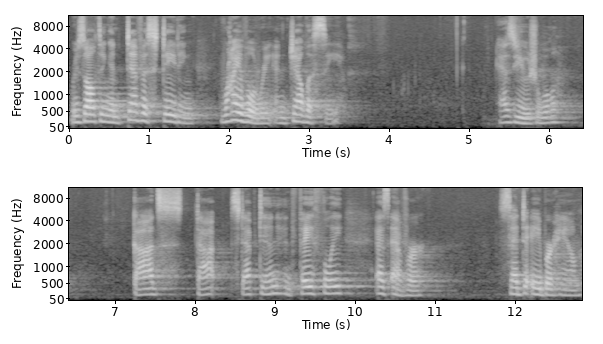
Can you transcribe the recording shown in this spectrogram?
resulting in devastating rivalry and jealousy. As usual, God stopped, stepped in and faithfully as ever said to Abraham,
